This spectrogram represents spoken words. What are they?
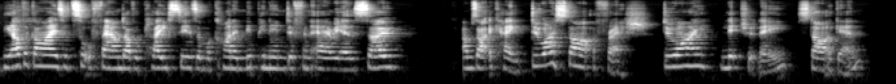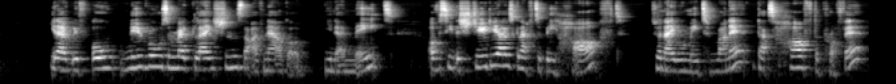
The other guys had sort of found other places and were kind of nipping in different areas. So I was like, okay, do I start afresh? Do I literally start again? You know, with all new rules and regulations that I've now got you know, meet. Obviously, the studio is going to have to be halved to enable me to run it. That's half the profit.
